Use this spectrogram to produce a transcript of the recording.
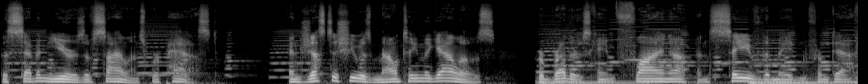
the seven years of silence were past, and just as she was mounting the gallows, her brothers came flying up and saved the maiden from death.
